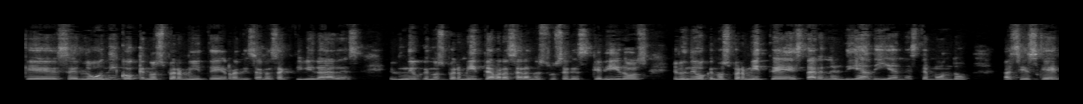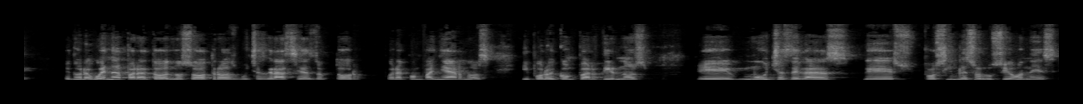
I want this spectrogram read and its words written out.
que es el único que nos permite realizar las actividades, el único que nos permite abrazar a nuestros seres queridos, el único que nos permite estar en el día a día en este mundo. Así es que enhorabuena para todos nosotros. Muchas gracias, doctor, por acompañarnos y por hoy compartirnos eh, muchas de las posibles soluciones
